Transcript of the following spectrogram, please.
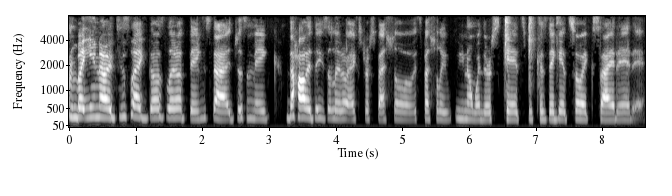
But you know, it's just like those little things that just make the holidays a little extra special, especially you know when there's kids because they get so excited and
